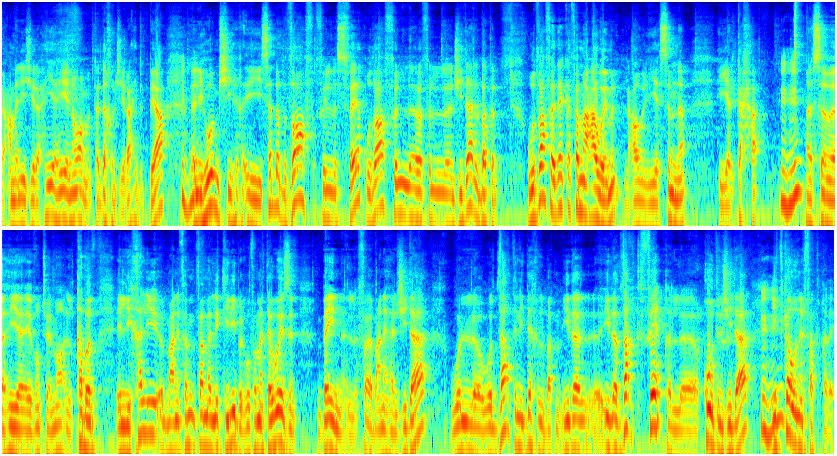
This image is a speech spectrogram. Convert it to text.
عمليه جراحيه هي نوع من تدخل جراحي بالطبيعة. اللي هو مش يسبب ضعف في الصفاق وضعف في في الجدار البطن. والضعف هذاك فما عوامل. العوامل هي السمنه هي الكحة. هي éventuellement القبض اللي يخلي معناها فما فما l'équilibre هو فما توازن بين معناها الجدار والضغط اللي داخل البطن. إذا إذا الضغط فاق قوه الجدار يتكون الفتق هذا.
